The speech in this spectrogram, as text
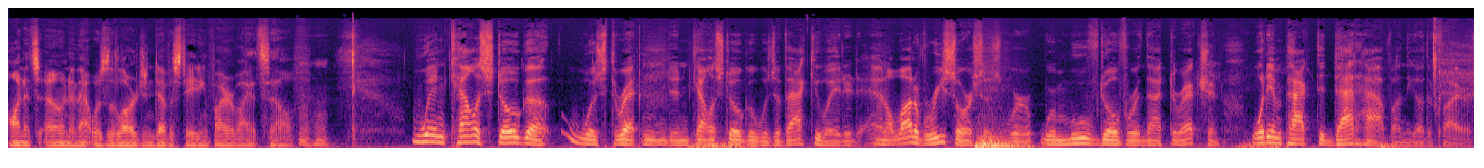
on its own, and that was the large and devastating fire by itself. Mm-hmm. When Calistoga was threatened and Calistoga was evacuated, and a lot of resources were, were moved over in that direction, what impact did that have on the other fires?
